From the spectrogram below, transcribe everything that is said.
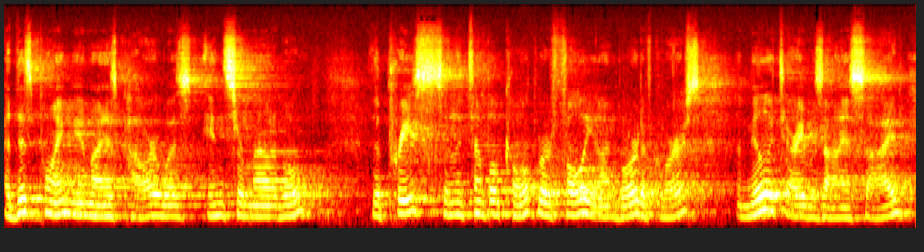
At this point, Nehemiah's power was insurmountable The priests in the temple cult were fully on board, of course. The military was on his side,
